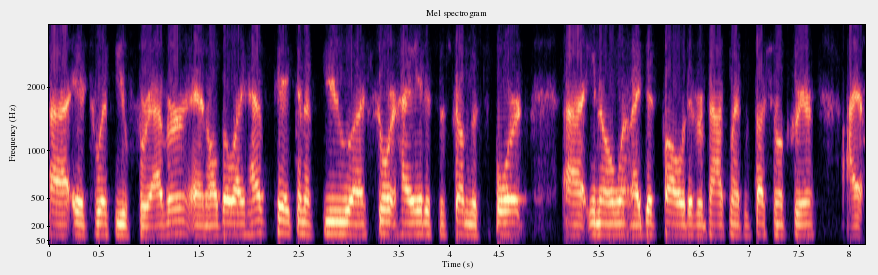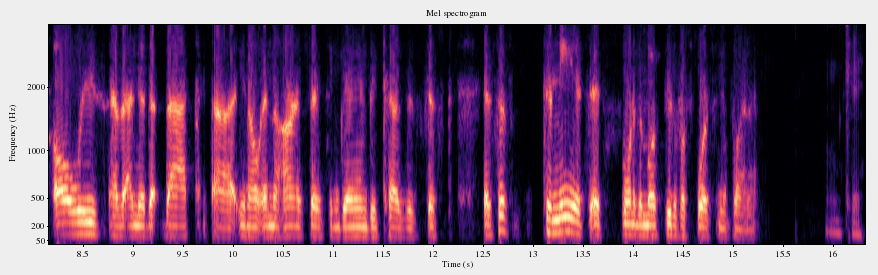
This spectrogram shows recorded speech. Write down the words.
uh, it's with you forever. And although I have taken a few uh, short hiatuses from the sport, uh, you know, when I did follow a different path in my professional career, I always have ended up back, uh, you know, in the harness racing game because it's just, it's just, to me, it's, it's one of the most beautiful sports on the planet. Okay.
